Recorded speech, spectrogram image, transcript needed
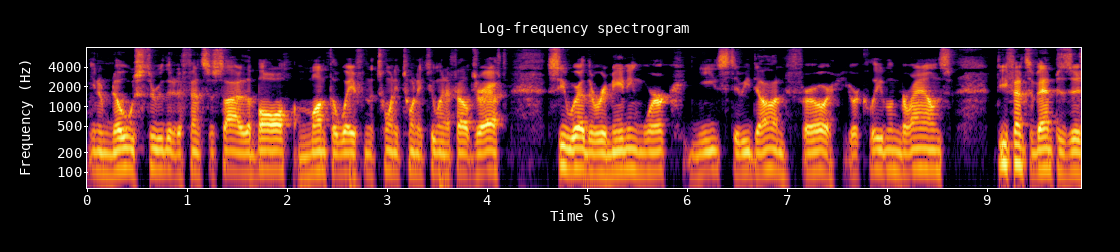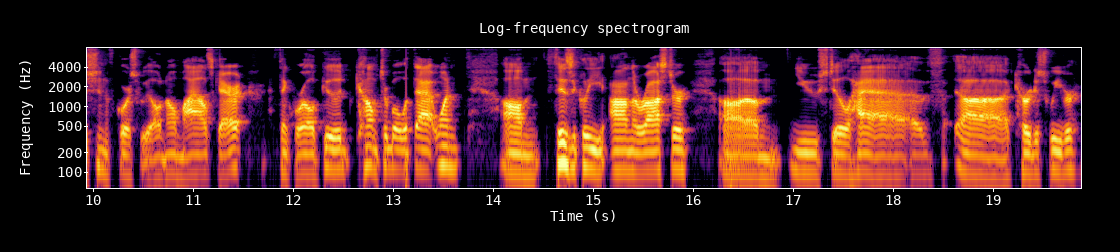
you know, nose through the defensive side of the ball, a month away from the 2022 NFL draft, see where the remaining work needs to be done for your Cleveland Browns. Defensive end position, of course, we all know Myles Garrett. I think we're all good, comfortable with that one. Um, physically on the roster, um, you still have uh, Curtis Weaver.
